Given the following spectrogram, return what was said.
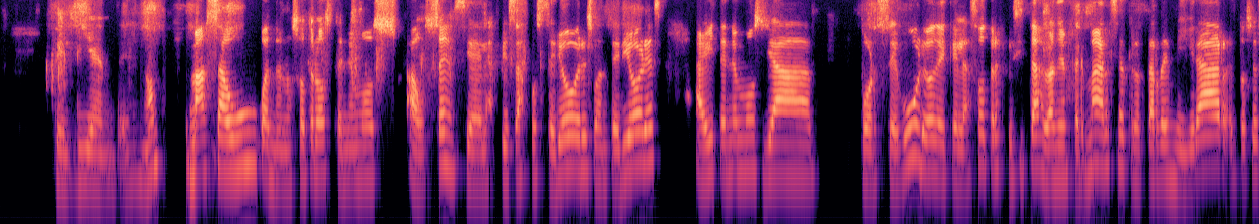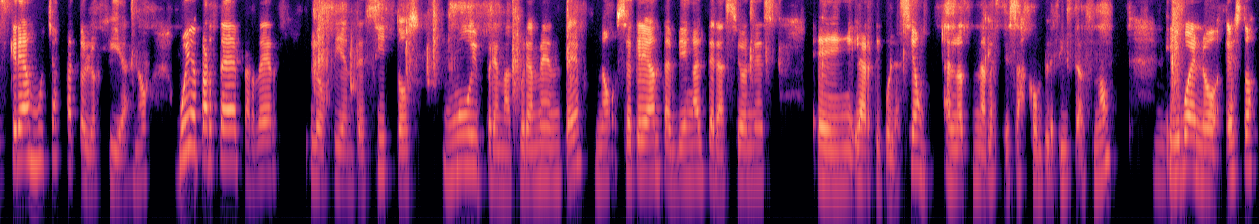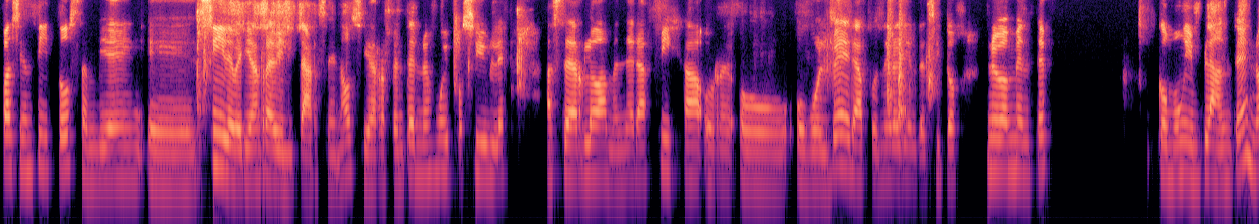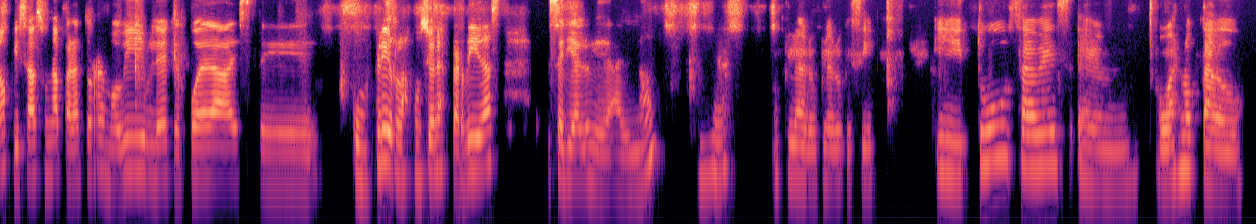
del diente, ¿no? Más aún cuando nosotros tenemos ausencia de las piezas posteriores o anteriores, ahí tenemos ya por seguro de que las otras piecitas van a enfermarse, a tratar de emigrar, entonces crean muchas patologías, ¿no? Muy aparte de perder los dientecitos muy prematuramente, ¿no? Se crean también alteraciones en la articulación al no tener las piezas completitas, ¿no? Y bueno, estos pacientitos también eh, sí deberían rehabilitarse, ¿no? Si de repente no es muy posible hacerlo a manera fija o, o volver a poner el dientecito nuevamente, como un implante, ¿no? Quizás un aparato removible que pueda este, cumplir las funciones perdidas sería lo ideal, ¿no? Claro, claro que sí. Y tú sabes em, o has notado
